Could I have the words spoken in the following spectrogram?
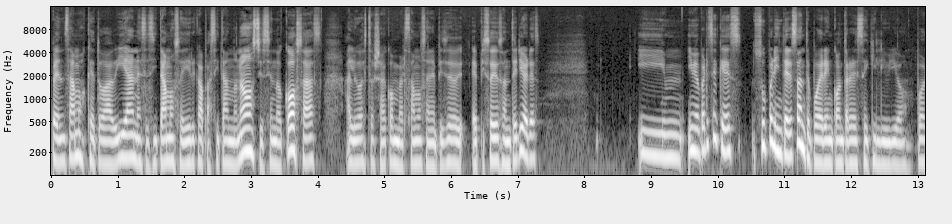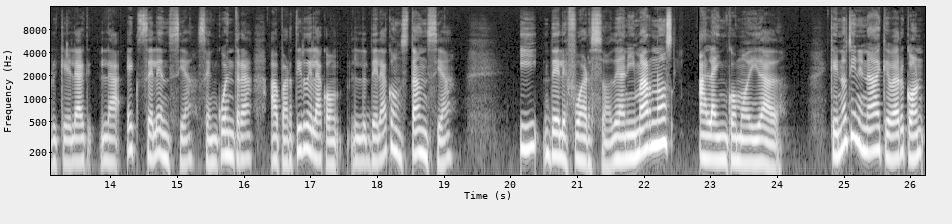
pensamos que todavía necesitamos seguir capacitándonos y haciendo cosas. Algo de esto ya conversamos en episodios anteriores. Y, me parece que es súper interesante poder encontrar ese equilibrio, porque la, excelencia se encuentra a partir de la, de la constancia y del esfuerzo, de animarnos a la incomodidad, que no tiene nada que ver con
